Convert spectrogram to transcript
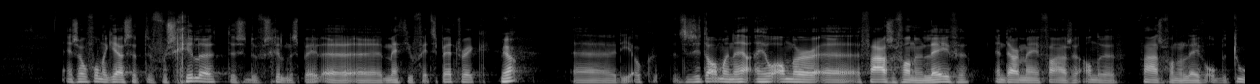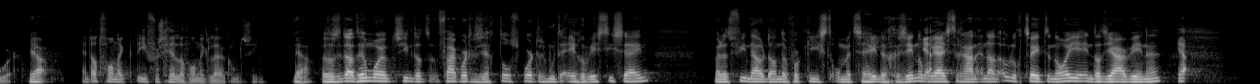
En zo vond ik juist het de verschillen tussen de verschillende spelers. Matthew Fitzpatrick, ja. die ook... Ze zitten allemaal in een heel, heel ander eh, fase van hun leven. En daarmee een fase, andere fase van hun leven op de Tour. ja. En dat vond ik, die verschillen vond ik leuk om te zien. Ja, dat was inderdaad heel mooi om te zien dat vaak wordt gezegd topsporters moeten egoïstisch zijn. Maar dat Finau dan ervoor kiest om met zijn hele gezin op Ja. reis te gaan en dan ook nog twee toernooien in dat jaar winnen. Ja.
